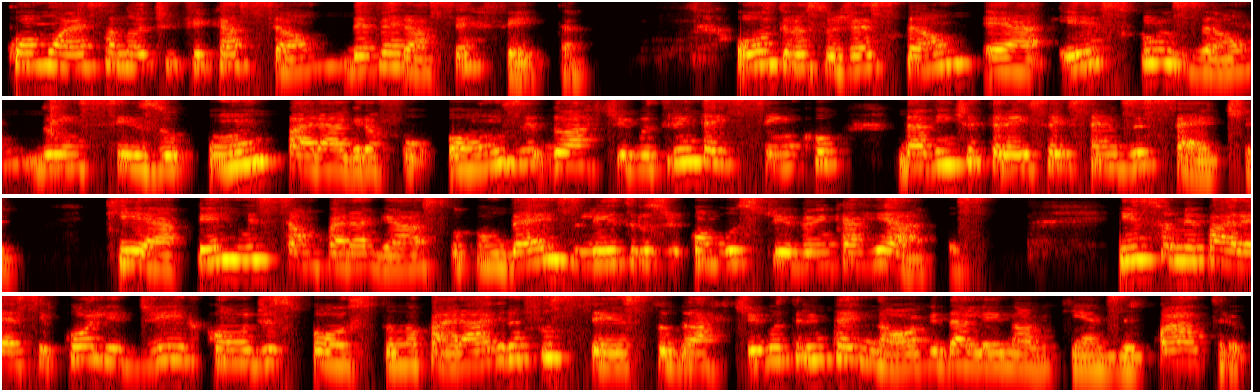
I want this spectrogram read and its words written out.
como essa notificação deverá ser feita. Outra sugestão é a exclusão do inciso 1, parágrafo 11 do artigo 35 da 23607, que é a permissão para gasto com 10 litros de combustível em carreatas. Isso me parece colidir com o disposto no parágrafo 6 do artigo 39 da Lei 9504,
